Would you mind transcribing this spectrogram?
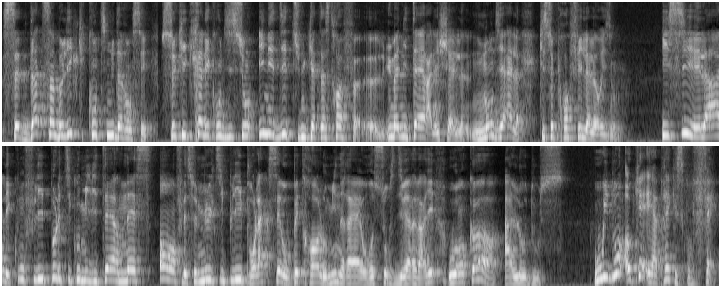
cette date symbolique continue d'avancer, ce qui crée les conditions inédites d'une catastrophe euh, humanitaire à l'échelle mondiale qui se profile à l'horizon. Ici et là, les conflits politico-militaires naissent, enflent et se multiplient pour l'accès au pétrole, aux minerais, aux ressources diverses et variées, ou encore à l'eau douce. Oui bon, ok, et après qu'est-ce qu'on fait?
